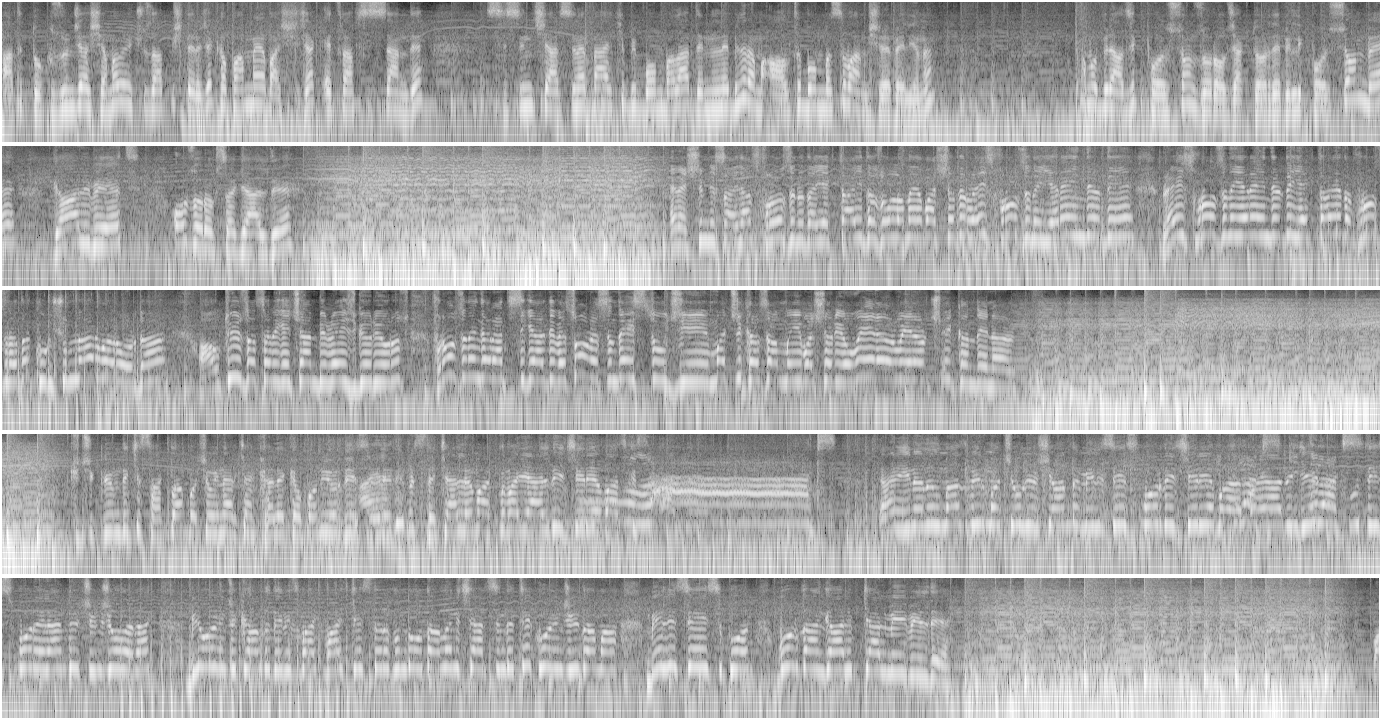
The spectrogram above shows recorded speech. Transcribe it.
artık 9. aşama ve 360 derece kapanmaya başlayacak. Etraf sislendi. Sisin içerisine belki bir bombalar denilebilir ama 6 bombası varmış Rebellion'ın. Ama birazcık pozisyon zor olacak. Dörde birlik pozisyon ve galibiyet Ozorox'a geldi. Evet şimdi Saylas Frozen'ı da Yekta'yı da zorlamaya başladı. Reis Frozen'ı yere indirdi. Reis Frozen'ı yere indirdi. Yekta'ya da Frozen'a da kurşunlar var orada. 600 hasarı geçen bir Reis görüyoruz. Frozen'ın garantisi geldi ve sonrasında S2G maçı kazanmayı başarıyor. Winner winner chicken dinner. Küçüklüğümdeki saklambaç oynarken kale kapanıyor diye söylediğimiz tekerleme aklıma geldi. İçeriye baskısı. Yani inanılmaz bir maç oluyor şu anda. Melisa Spor da içeriye ba- Laks, bayağı bir girdi. Futi Spor elendi üçüncü olarak. Bir oyuncu kaldı Deniz Bayk. Whitecast tarafında o da alan içerisinde tek oyuncuydu ama Melisa Spor buradan galip gelmeyi bildi.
